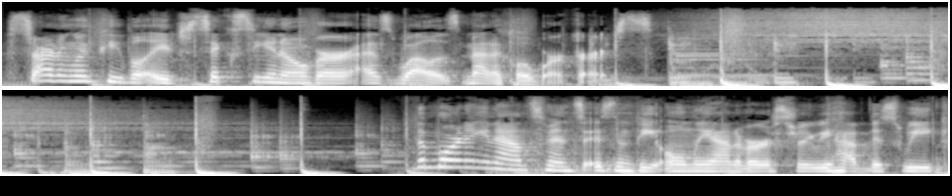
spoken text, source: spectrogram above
starting with people aged 60 and over, as well as medical workers. The morning announcements isn't the only anniversary we have this week.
